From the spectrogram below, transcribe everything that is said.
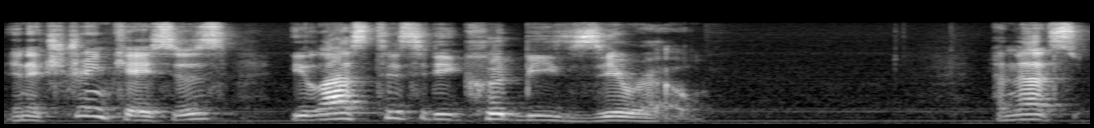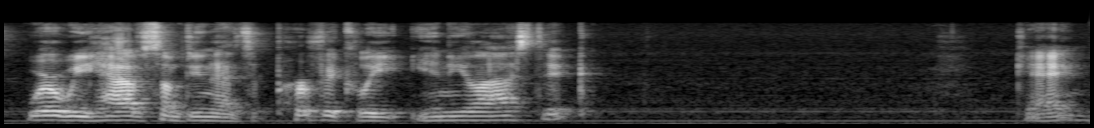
In extreme cases, elasticity could be zero. And that's where we have something that's perfectly inelastic. Okay?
